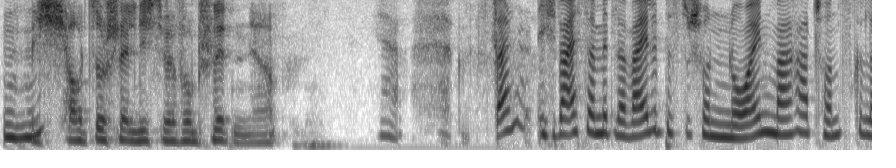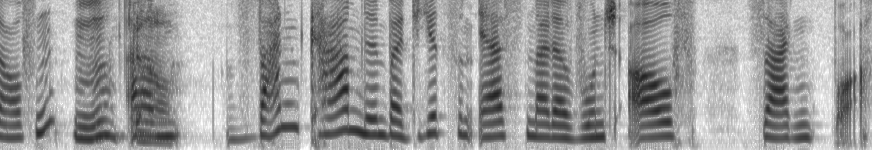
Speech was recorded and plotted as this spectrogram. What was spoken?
Mhm. Ich haut so schnell nichts mehr vom Schlitten, ja. Ja. Wann, ich weiß ja mittlerweile bist du schon neun Marathons gelaufen. Mhm, genau. Ähm, wann kam denn bei dir zum ersten Mal der Wunsch auf, sagen, boah,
